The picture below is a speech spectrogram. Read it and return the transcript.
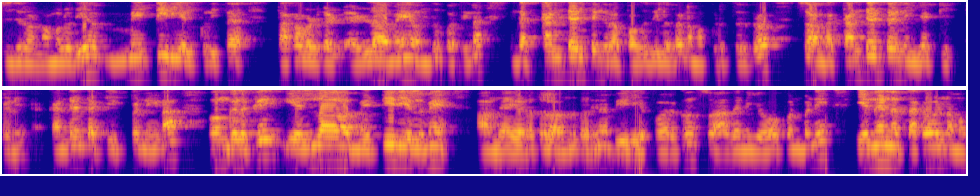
செஞ்சிடும் நம்மளுடைய மெட்டீரியல் குறித்த தகவல்கள் எல்லாமே வந்து பார்த்தீங்கன்னா இந்த கண்டென்ட்டுங்கிற பகுதியில தான் நம்ம கொடுத்துருக்கோம் ஸோ அந்த கண்டென்ட்டை நீங்கள் கிளிக் பண்ணிடுங்க கண்டென்ட்டை கிளிக் பண்ணீங்கன்னா உங்களுக்கு எல்லா மெட்டீரியலுமே அந்த இடத்துல வந்து பார்த்தீங்கன்னா பிடிஎஃபாக இருக்கும். ஸோ அதை நீங்கள் ஓப்பன் பண்ணி என்னென்ன தகவல் நம்ம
